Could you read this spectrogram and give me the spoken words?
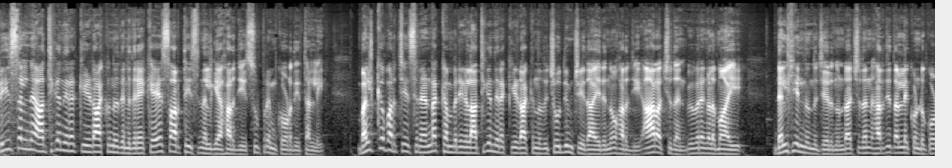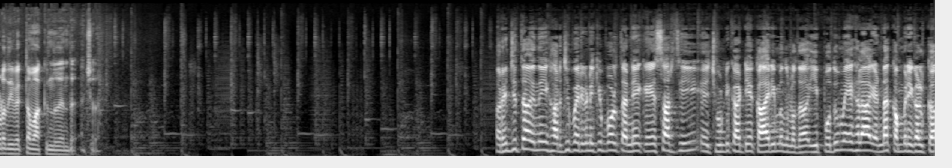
ഡീസലിന് അധിക നിരക്ക് ഈടാക്കുന്നതിനെതിരെ K S R T C നൽകിയ ഹർജി സുപ്രീം കോടതി തള്ളി. ബൾക്ക് പർച്ചേസിന് എണ്ണ കമ്പനികൾ അധിക നിരക്ക് ഈടാക്കുന്നത് ചോദ്യം ചെയ്തായിരുന്നു ഹർജി. ആർ അച്യുതൻ വിവരങ്ങളുമായി ഡൽഹിയിൽ നിന്ന് ചേരുന്നുണ്ട്. അച്യുതൻ ഹർജി തള്ളിക്കൊണ്ട് കോടതി വ്യക്തമാക്കുന്നത് എന്ത്? അച്യുതൻ. റിജിത്ത് ഇന്ന് ഈ ഹർജി പരിഗണിക്കുമ്പോൾ തന്നെ കെ എസ് ആർ സി ചൂണ്ടിക്കാട്ടിയ കാര്യമെന്നുള്ളത് ഈ പൊതുമേഖലാ എണ്ണ കമ്പനികൾക്ക്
